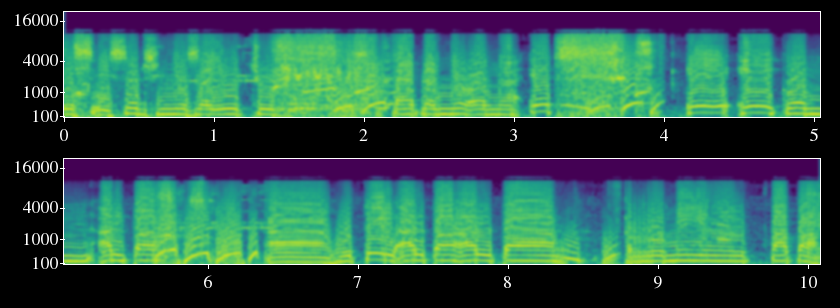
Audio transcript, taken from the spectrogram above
is i-search nyo sa YouTube. Type lang nyo ang uh, H A A con Alpha ah, Hotel Alpha Alpha Romeo Papa.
